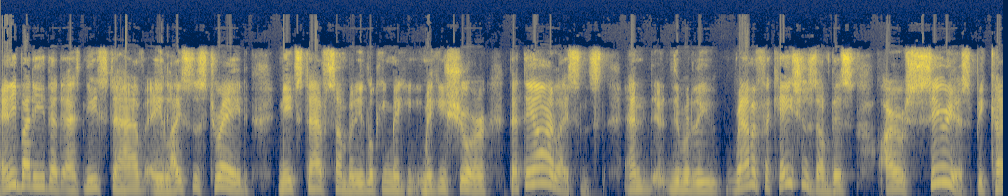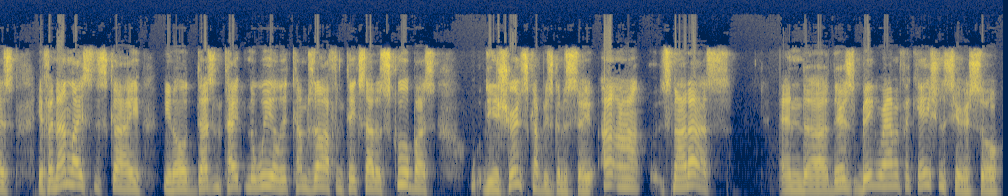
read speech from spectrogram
Anybody that has, needs to have a licensed trade needs to have somebody looking, making, making sure that they are licensed. And the, the ramifications of this are serious because if an unlicensed guy, you know, doesn't tighten the wheel, it comes off and takes out a school bus the insurance company is going to say, uh uh-uh, uh, it's not us. And uh, there's big ramifications here. So,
